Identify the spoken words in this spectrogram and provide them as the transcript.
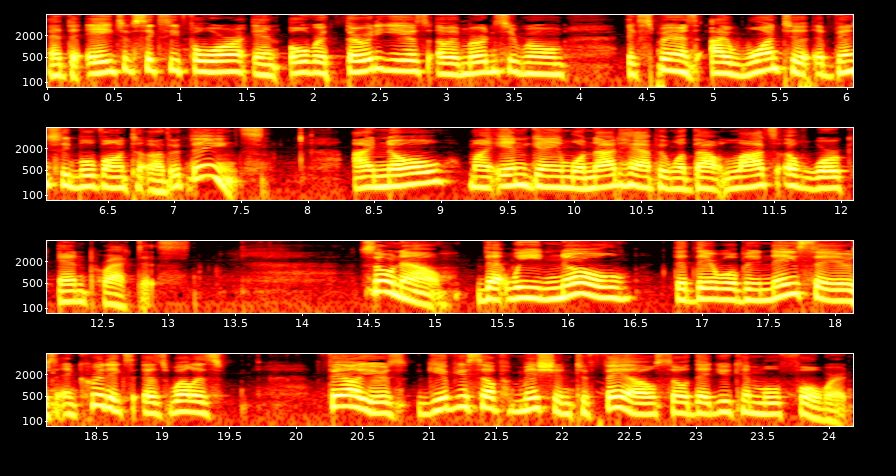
At the age of 64 and over 30 years of emergency room experience, I want to eventually move on to other things. I know my end game will not happen without lots of work and practice. So now that we know that there will be naysayers and critics as well as failures, give yourself permission to fail so that you can move forward.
